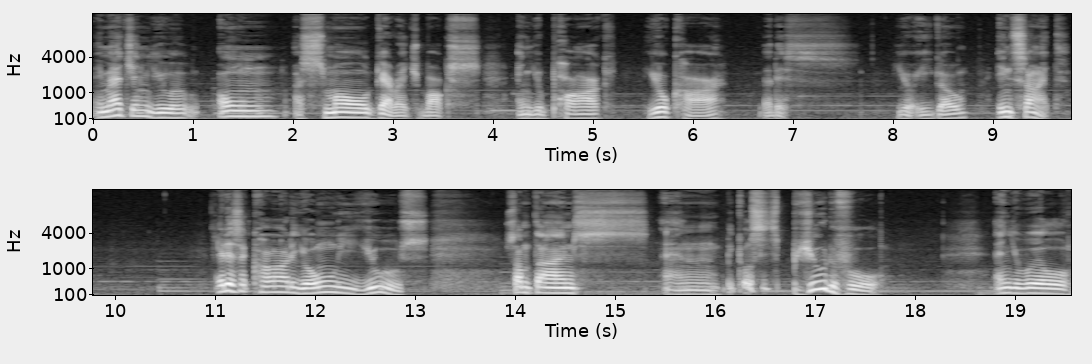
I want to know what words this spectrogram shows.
Imagine you own a small garage box and you park your car, that is your ego, inside. It is a car you only use sometimes and because it's beautiful and you will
